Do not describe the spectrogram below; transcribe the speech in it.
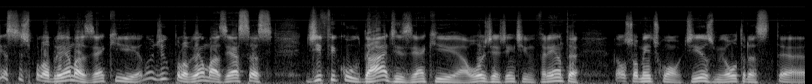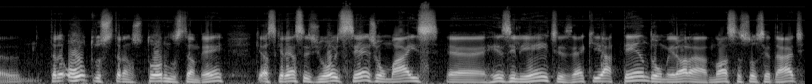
esses problemas é que, eu não digo problema, mas essas dificuldades é que hoje a gente enfrenta, não somente com autismo e outras, é, tra outros transtornos também, que as crianças de hoje sejam mais é, resilientes, é, que atendam melhor a nossa sociedade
